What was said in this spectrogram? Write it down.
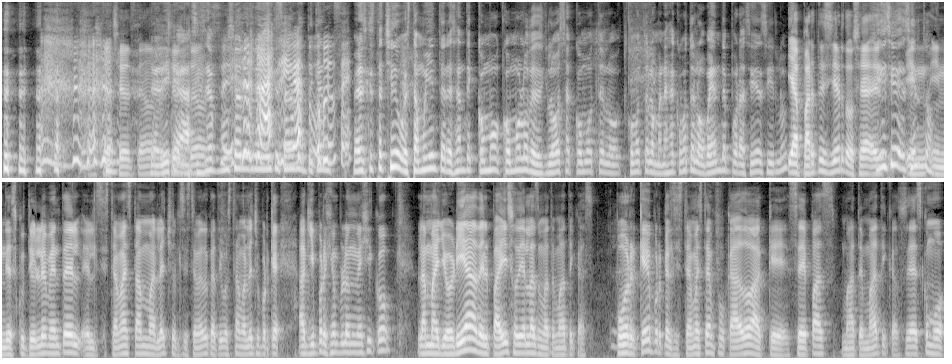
Te dije, así se Sí. puso el otro día que Así estaban me platicando. puse. Pero es que está chido, güey. Está muy interesante cómo, cómo lo desglosa, cómo te lo, cómo te lo maneja, cómo te lo vende, por así decirlo. Y aparte es cierto, o sea, Sí, es sí, es in- cierto. indiscutiblemente el, el sistema está mal hecho, el sistema educativo está mal hecho, porque aquí, por ejemplo, en México, la mayoría del país odia las matemáticas. ¿Por qué? Porque el sistema está enfocado a que sepas matemáticas. O sea, es como,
